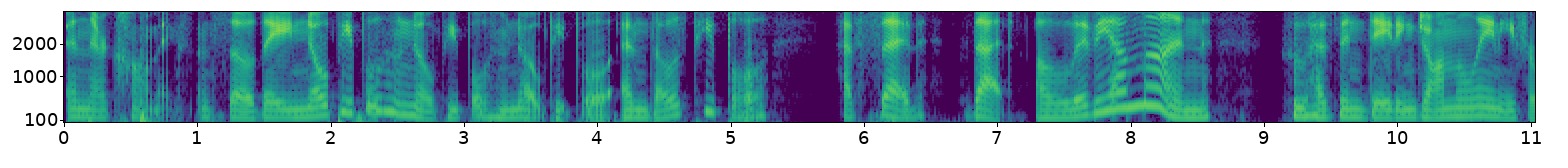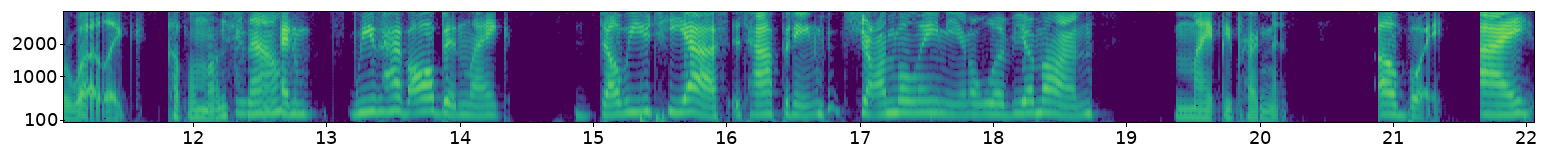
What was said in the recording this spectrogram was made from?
and they're comics. And so they know people who know people who know people. And those people have said that Olivia Munn, who has been dating John Mulaney for what, like a couple months now? And we have all been like, WTF is happening with John Mulaney and Olivia Munn. might be pregnant. Oh boy. I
